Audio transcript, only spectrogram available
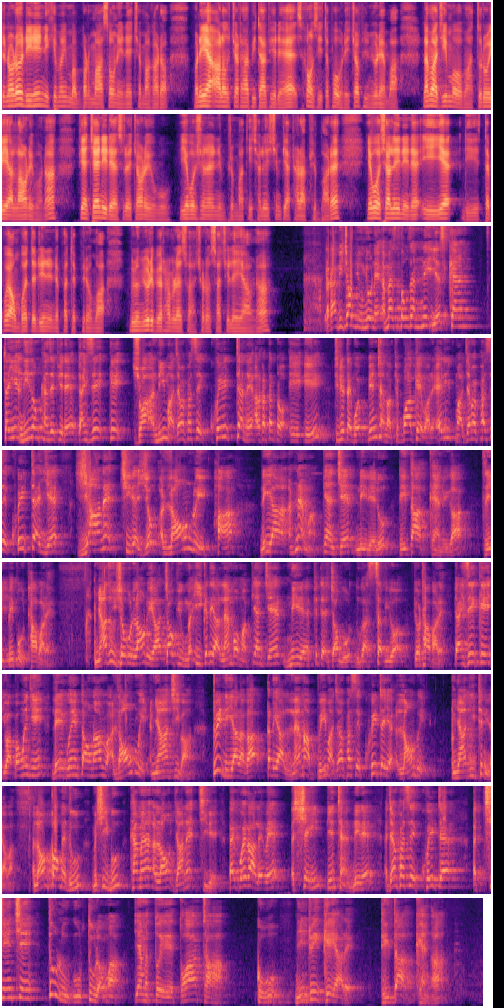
ကျွန်တော်တို့ဒီနေ့နေခေတ်မိုင်းမှာပထမဆုံးအနေနဲ့ချက်မှာကတော့မနေ့ကအားလုံးကြားထားပြီးသားဖြစ်တဲ့စစ်ကောင်စီတပ်ဖွဲ့ဝင်တွေကြောက်ဖြူမျိုးနယ်မှာလက်မကြီးမော်မှာသူတို့ရဲ့အလောင်းတွေပေါ့နော်ပြန်ကျဲနေတယ်ဆိုတဲ့အကြောင်းတွေကိုရေဘော်ရှန်လေးနေပြမတေချာလေးရှင်းပြထားတာဖြစ်ပါတယ်ရေဘော်ရှန်လေးအနေနဲ့ A ရဲ့ဒီတပ်ပွဲအောင်ပွဲတည်င်းနေနဲ့ပတ်သက်ပြီးတော့မှဘယ်လိုမျိုးတွေပြောထားမလဲဆိုတာကျွန်တော်စချစ်လိုက်ရအောင်နော်။၎င်းပြည်ကြောက်ပြူမြို့နယ် MS32 ရဲစခန်း တရင်အနီးဆုံးခန်းစစ်ဖြစ်တဲ့တိုင်စစ်ကိရွာအနီးမှာဂျမဖက်စစ်ခွေးတက်နဲ့အလကတက်တော် AA ဒီလိုတိုက်ပွဲပြင်းထန်တာဖြစ်ပွားခဲ့ပါတယ်။အဲ့ဒီမှာဂျမဖက်စစ်ခွေးတက်ရဲ့ယာနဲ့ချီတဲ့ရုပ်အလောင်းတွေဟာနေရာအနှံ့မှာပြန်ကျဲနေတယ်လို့ဒေတာကန်တွေကသတင်းပေးပို့ထားပါတယ်။အများစုရုပ်အလောင်းတွေကကြောက်ပြူမအီကတရလမ်းပေါ်မှာပြန်ကျဲနေတယ်ဖြစ်တဲ့အကြောင်းကိုသူကဆက်ပြီးတော့ပြောထားပါတယ်။တိုင်စစ်ကိရွာပတ်ဝန်းကျင်လေကွင်းတောင်တန်းရွာအလောင်းတွေအများကြီးပါ။တွေ့နေရတာကကတရလမ်းမဘေးမှာဂျမဖက်စစ်ခွေးတက်ရဲ့အလောင်းတွေ အများကြီးဖြစ်နေတာပါအလောင်းကောက်မဲ့သူမရှိဘူးခံမန်းအလောင်းယာနဲ့ချီတယ်တိုက်ပွဲကလည်းပဲအရှိန်ပြင်းထန်နေတယ်အကြမ်းဖက်စစ်ခွေးတက်အချင်းချင်းသူ့လူကူသူ့တော်မှပြန်မသွဲသွားတာကိုမြင်တွေ့ခဲ့ရတဲ့ဒေတာခံက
